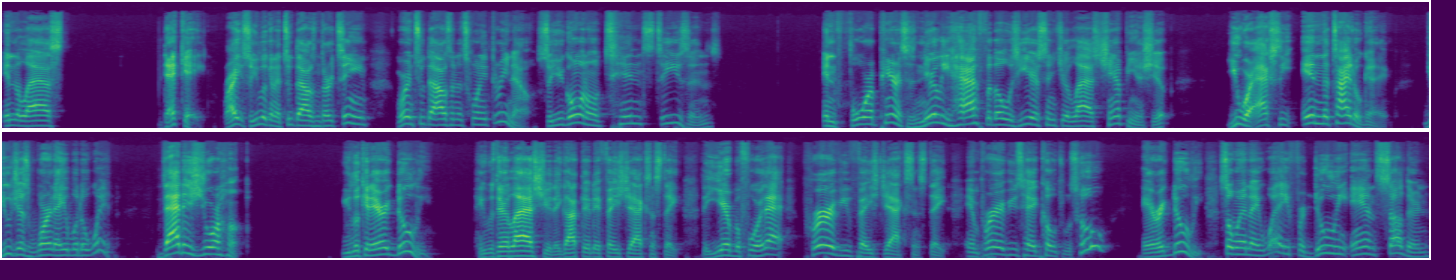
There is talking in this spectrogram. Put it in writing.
in the last decade, right? So you're looking at 2013, we're in 2023 now. So you're going on 10 seasons in four appearances, nearly half of those years since your last championship, you were actually in the title game. You just weren't able to win. That is your hump. You look at Eric Dooley. He was there last year. They got there, they faced Jackson State. The year before that, Prairie View faced Jackson State. And Prairie View's head coach was who? Eric Dooley. So, in a way, for Dooley and Southern,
